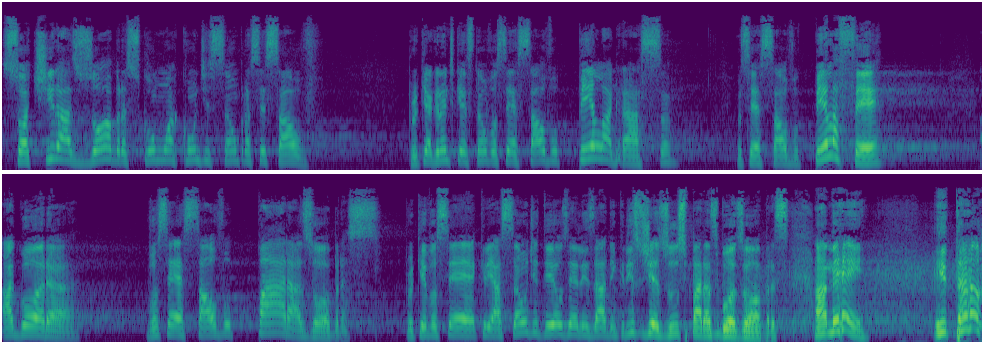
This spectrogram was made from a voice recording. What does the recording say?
Só tira as obras como uma condição para ser salvo. Porque a grande questão, você é salvo pela graça, você é salvo pela fé, agora, você é salvo para as obras porque você é criação de Deus realizada em Cristo Jesus para as boas obras. Amém? Então,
